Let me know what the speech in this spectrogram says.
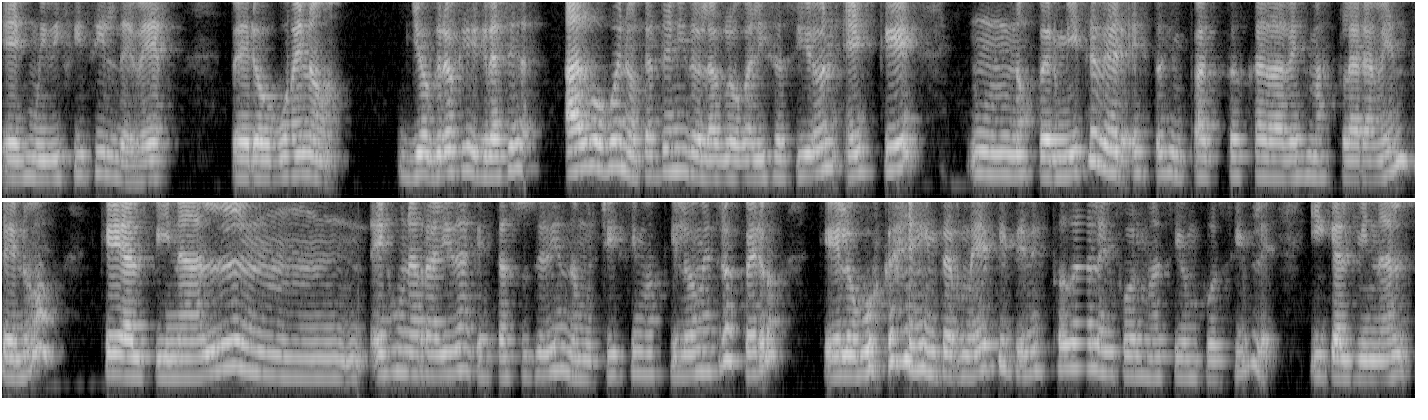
Es muy difícil de ver, pero bueno, yo creo que gracias a algo bueno que ha tenido la globalización es que mm, nos permite ver estos impactos cada vez más claramente, ¿no? Que al final mm, es una realidad que está sucediendo muchísimos kilómetros, pero que lo buscas en internet y tienes toda la información posible y que al final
